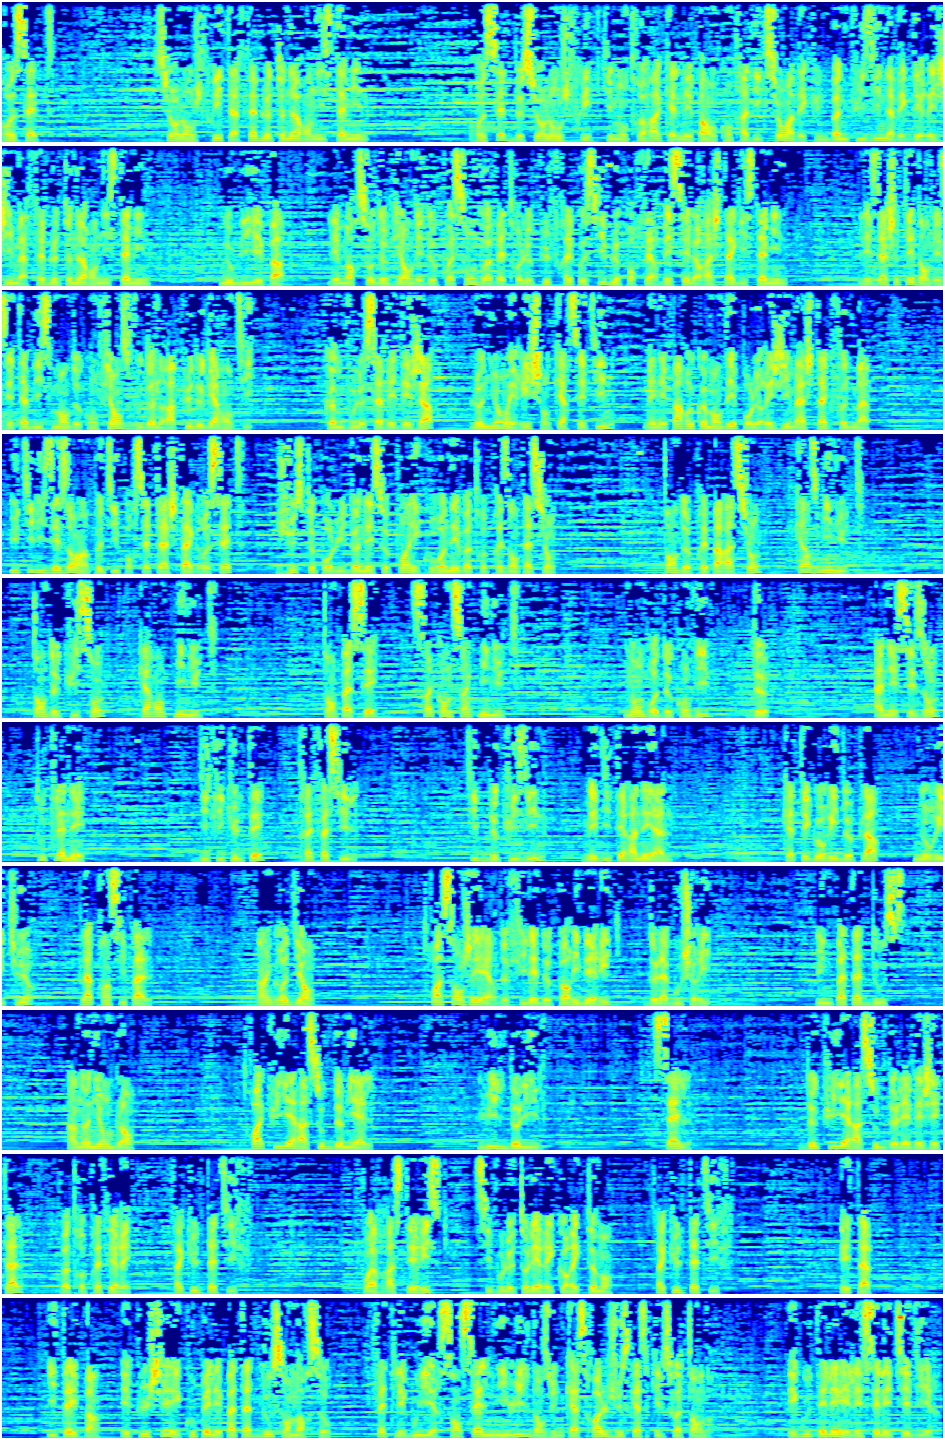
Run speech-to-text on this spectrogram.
Recette. Surlonge frite à faible teneur en histamine. Recette de surlonge frite qui montrera qu'elle n'est pas en contradiction avec une bonne cuisine avec des régimes à faible teneur en histamine. N'oubliez pas, les morceaux de viande et de poisson doivent être le plus frais possible pour faire baisser leur hashtag histamine. Les acheter dans des établissements de confiance vous donnera plus de garantie. Comme vous le savez déjà, l'oignon est riche en quercétine, mais n'est pas recommandé pour le régime hashtag FODMAP. Utilisez-en un petit pour cette hashtag recette, juste pour lui donner ce point et couronner votre présentation. Temps de préparation, 15 minutes. Temps de cuisson, 40 minutes. Temps passé, 55 minutes. Nombre de convives, 2. Année-saison, toute l'année. Difficulté, très facile. Type de cuisine, méditerranéenne. Catégorie de plat, nourriture, plat principal. Ingrédients. 300 gr de filet de porc ibérique, de la boucherie. Une patate douce. Un oignon blanc. 3 cuillères à soupe de miel. Huile d'olive. Sel. 2 cuillères à soupe de lait végétal, votre préféré. Facultatif. Poivre astérisque, si vous le tolérez correctement. Facultatif. Étape. e 1. Épluchez et coupez les patates douces en morceaux. Faites-les bouillir sans sel ni huile dans une casserole jusqu'à ce qu'ils soient tendres. Égouttez-les et laissez-les tiédir.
